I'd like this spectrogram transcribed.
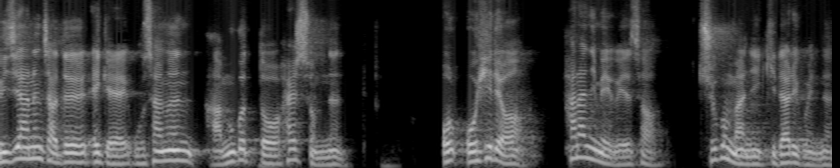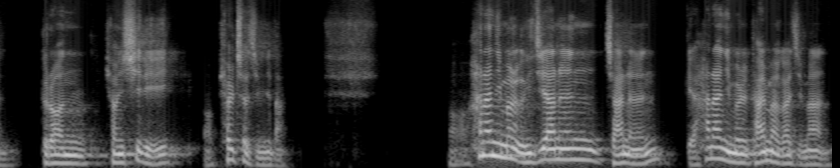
의지하는 자들에게 우상은 아무것도 할 수 없는 오히려 하나님에 의해서 죽음만이 기다리고 있는 그런 현실이 어, 펼쳐집니다. 어, 하나님을 의지하는 자는 하나님을 닮아가지만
